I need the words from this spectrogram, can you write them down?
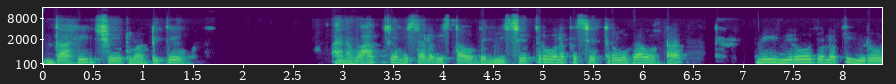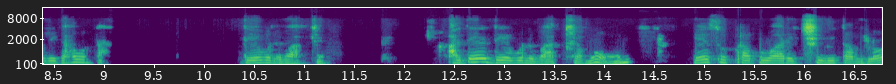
దహించేటువంటి దేవుడు ఆయన వాక్యం సెలవిస్తా ఉంది మీ శత్రువులకు శత్రువుగా ఉంటా మీ విరోధులకి విరోధిగా ఉంటా. దేవుని వాక్యం. అదే దేవుని వాక్యము యేసు ప్రభు వారి జీవితంలో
